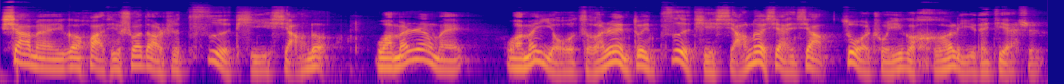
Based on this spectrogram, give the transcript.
下面一个话题说到是自体享乐，我们认为我们有责任对自体享乐现象做出一个合理的解释。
